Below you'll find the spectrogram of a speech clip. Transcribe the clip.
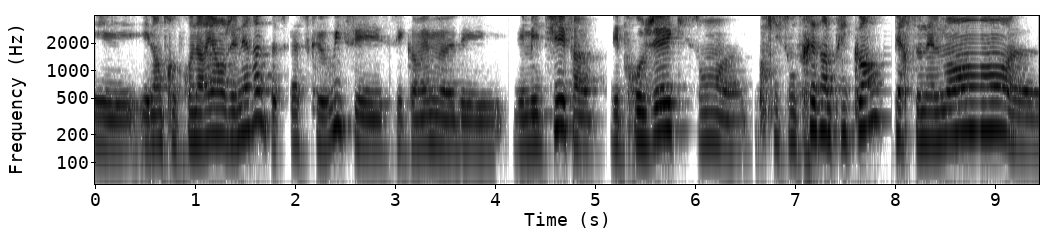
et, et l'entrepreneuriat en général. Parce, que oui, c'est quand même des, des métiers, enfin des projets qui sont, qui sont très impliquants personnellement, euh,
